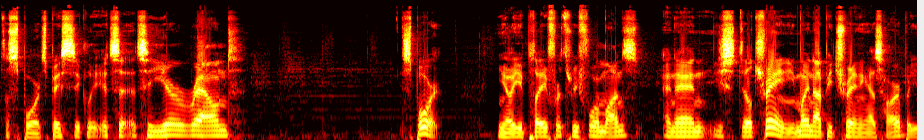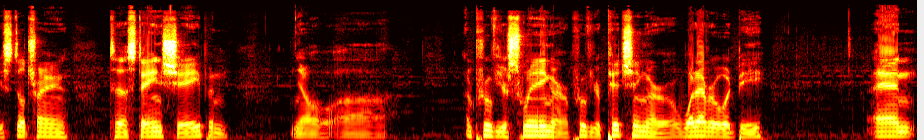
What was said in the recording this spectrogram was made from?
the sports. Basically, it's a it's a year round sport. You know, you play for three four months and then you still train. You might not be training as hard, but you're still train to stay in shape and you know uh, improve your swing or improve your pitching or whatever it would be. And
